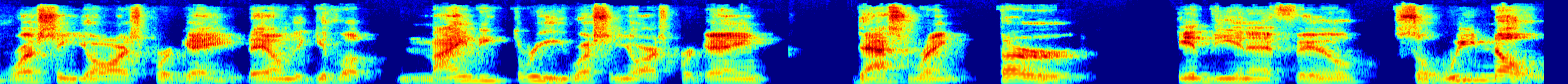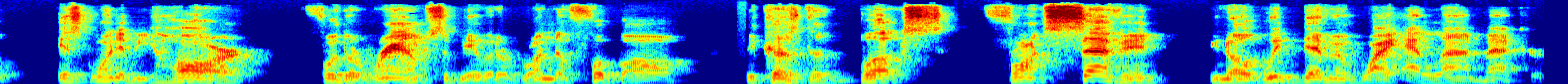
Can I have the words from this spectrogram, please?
rushing yards per game. They only give up 93 rushing yards per game. That's ranked third in the NFL. So we know it's going to be hard for the Rams to be able to run the football because the Bucks front seven, you know, with Devin White at linebacker.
